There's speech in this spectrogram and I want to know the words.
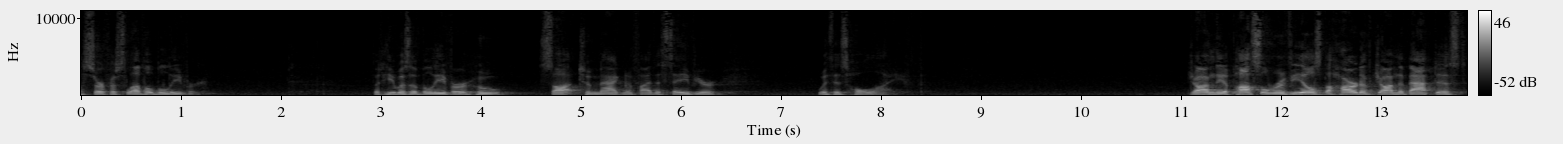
a surface level believer. But he was a believer who sought to magnify the Savior with his whole life. John the apostle reveals the heart of John the Baptist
